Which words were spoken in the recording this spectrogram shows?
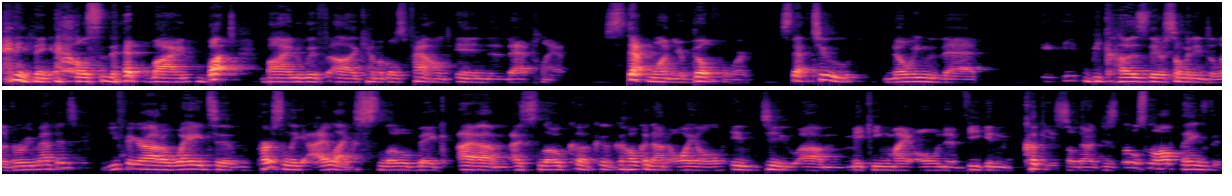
anything else that bind but bind with uh, chemicals found in that plant. Step one, you're built for it. Step two, knowing that because there's so many delivery methods if you figure out a way to personally i like slow bake um, i slow cook coconut oil into um, making my own vegan cookies so there are just little small things that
